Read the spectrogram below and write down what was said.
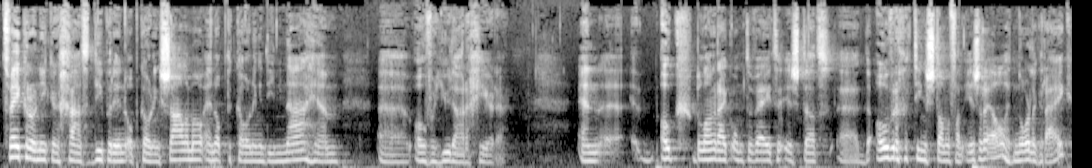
2 Kronieken gaat dieper in op koning Salomo en op de koningen die na hem uh, over Juda regeerden. En uh, ook belangrijk om te weten is dat uh, de overige tien stammen van Israël, het Noordelijk Rijk,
